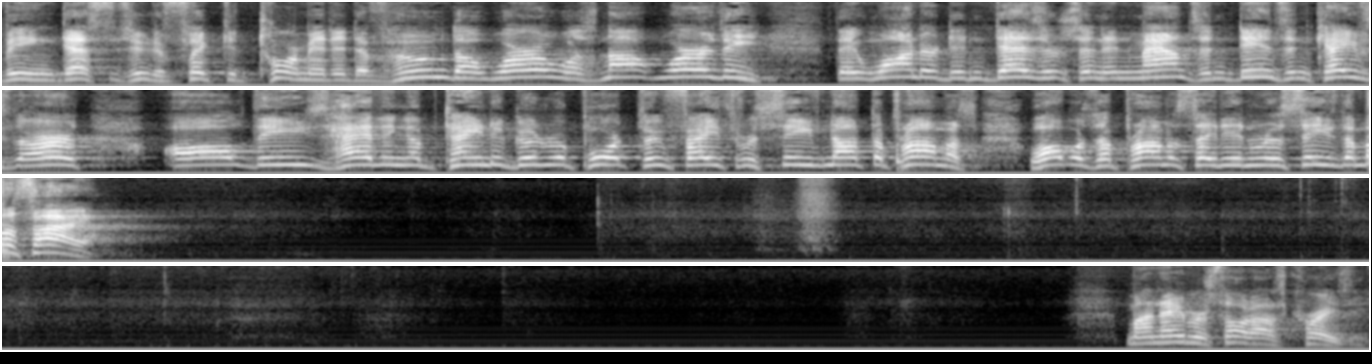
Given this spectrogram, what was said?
Being destitute, afflicted, tormented, of whom the world was not worthy. They wandered in deserts and in mountains and dens and caves of the earth. All these, having obtained a good report through faith, received not the promise. What was the promise? They didn't receive the Messiah. My neighbors thought I was crazy.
